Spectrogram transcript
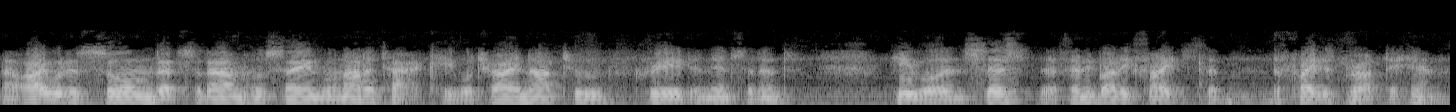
Now, I would assume that Saddam Hussein will not attack. He will try not to create an incident. He will insist that if anybody fights, that the fight is brought to him.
